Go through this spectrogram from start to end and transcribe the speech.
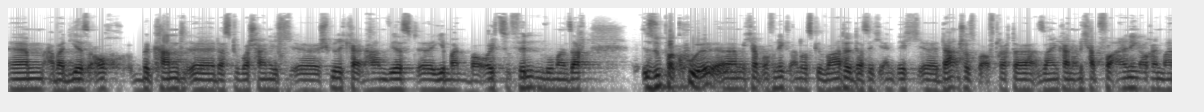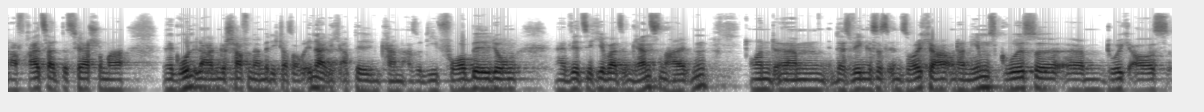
Ähm, aber dir ist auch bekannt, äh, dass du wahrscheinlich äh, Schwierigkeiten haben wirst, äh, jemanden bei euch zu finden, wo man sagt, super cool. Ähm, ich habe auf nichts anderes gewartet, dass ich endlich äh, Datenschutzbeauftragter sein kann. Und ich habe vor allen Dingen auch in meiner Freizeit bisher schon mal äh, Grundlagen geschaffen, damit ich das auch inhaltlich abbilden kann. Also die Vorbildung äh, wird sich jeweils in Grenzen halten. Und ähm, deswegen ist es in solcher Unternehmensgröße ähm, durchaus äh,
